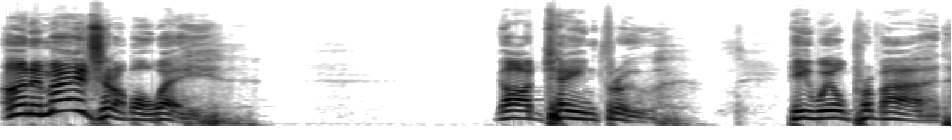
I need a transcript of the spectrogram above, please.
unimaginable way. God came through. He will provide.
